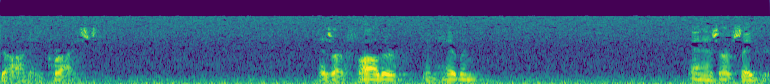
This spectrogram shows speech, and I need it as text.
God and Christ as our Father in heaven and as our Savior.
